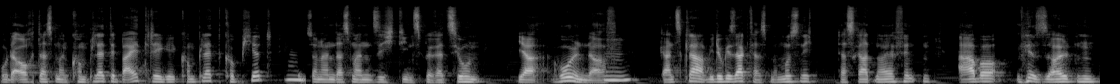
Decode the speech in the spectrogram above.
oder auch, dass man komplette Beiträge komplett kopiert, mhm. sondern dass man sich die Inspiration ja holen darf. Mhm. Ganz klar, wie du gesagt hast, man muss nicht das Rad neu erfinden, aber wir sollten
